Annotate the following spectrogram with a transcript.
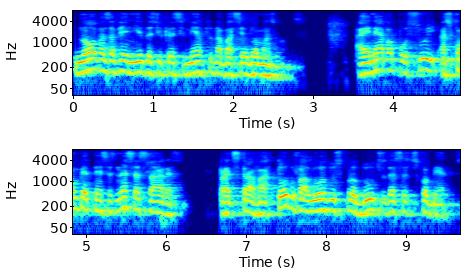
novas avenidas de crescimento na bacia do Amazonas. A Eneva possui as competências necessárias para destravar todo o valor dos produtos dessas descobertas,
